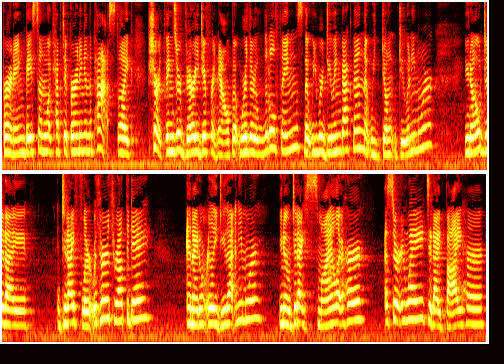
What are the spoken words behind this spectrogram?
burning based on what kept it burning in the past? Like, sure, things are very different now, but were there little things that we were doing back then that we don't do anymore? You know, did I did I flirt with her throughout the day and I don't really do that anymore? You know, did I smile at her a certain way? Did I buy her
